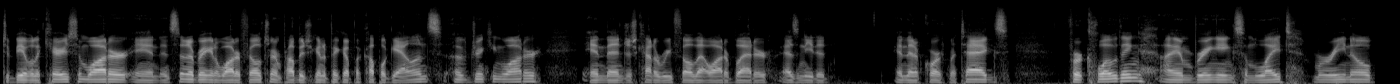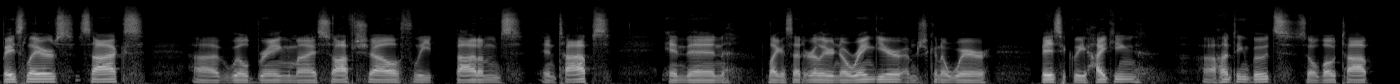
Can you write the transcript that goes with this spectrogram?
to be able to carry some water. And instead of bringing a water filter, I'm probably just going to pick up a couple gallons of drinking water and then just kind of refill that water bladder as needed. And then, of course, my tags. For clothing, I am bringing some light merino base layers, socks. Uh, will bring my soft shell fleet bottoms and tops. And then, like I said earlier, no rain gear. I'm just going to wear basically hiking, uh, hunting boots, so low top,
